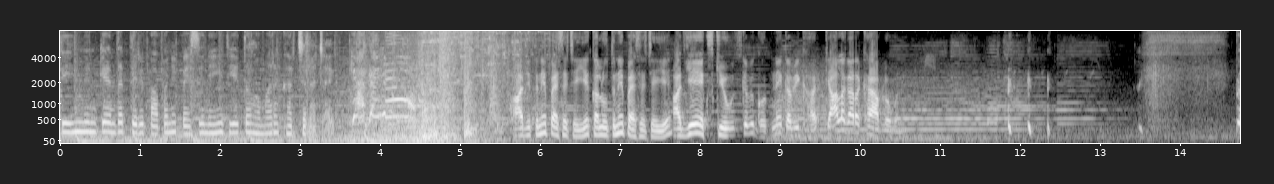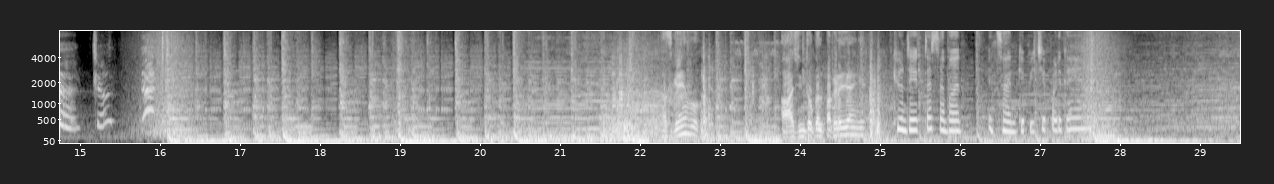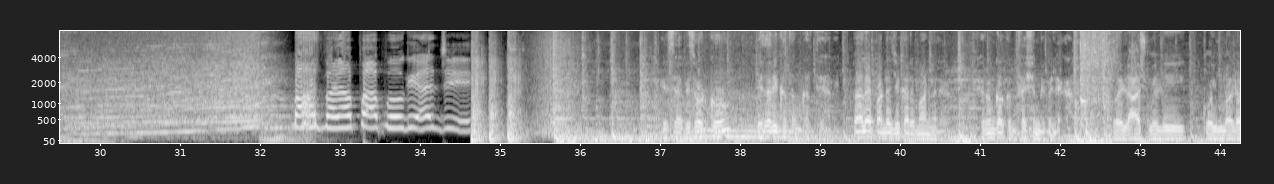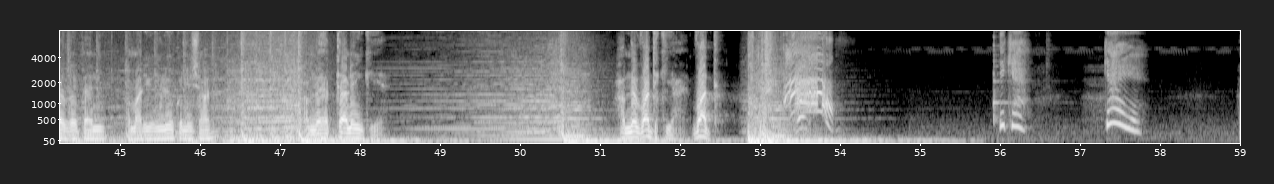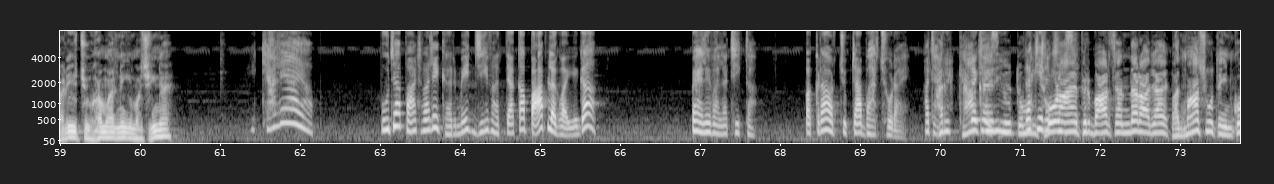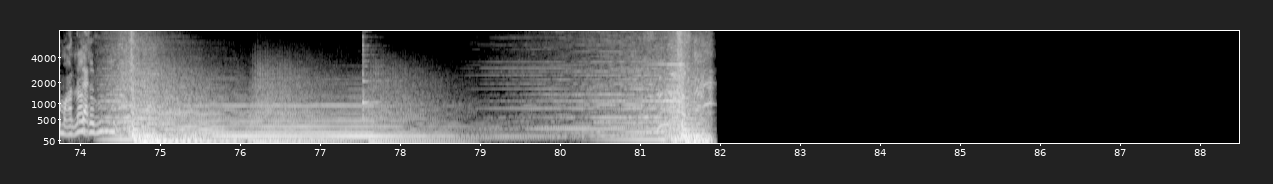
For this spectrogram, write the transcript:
तीन दिन के अंदर तेरे पापा ने पैसे नहीं दिए तो हमारा घर चला जाएगा। क्या कर रहे हो? आज इतने पैसे चाहिए कल उतने पैसे चाहिए। आज ये एक्सक्यूज कभी घुटने कभी घर क्या लगा रखा है आप लोगों ने? गए हैं वो? आज नहीं तो कल पकड़े जाएँगे। क्यों देवता समान इंसान के पीछे पड़ गए हैं? बहुत बड़ा पाप हो गया जी। इस एपिसोड को इधर ही खत्म करते हैं अभी। पहले पंडित जी का रिमांड मिलेगा फिर उनका कन्फेशन भी मिलेगा। कोई लाश मिली कोई मर्डर वेपन हमारी उंगलियों के निशान। हमने हत्या नहीं की है। हमने वध किया है वध। ये क्या? है क्या है ये? अरे ये चूहा मारने की मशीन है। ये क्या ले आए आप? पूजा पाठ वाले घर में जीव हत्या का पाप लगवाइएगा। पहले वाला ठीक था। पकड़ा और चुपचाप बाहर छोड़ा है अच्छा अरे क्या कह रही हो? तुम छोड़ आए फिर बाहर से अंदर आ जाए। बदमाश होते हैं इनको मारना ज़रूरी है।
